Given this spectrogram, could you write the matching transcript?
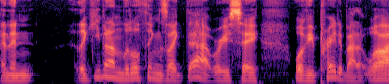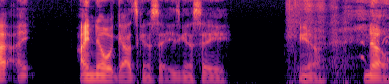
and then like even on little things like that where you say, well, have you prayed about it? Well, I, I, I know what God's going to say. He's going to say, you know, no,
